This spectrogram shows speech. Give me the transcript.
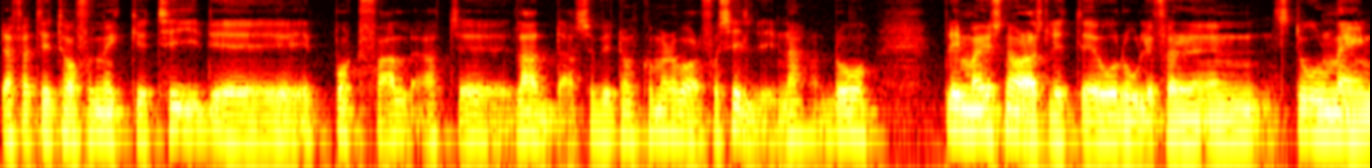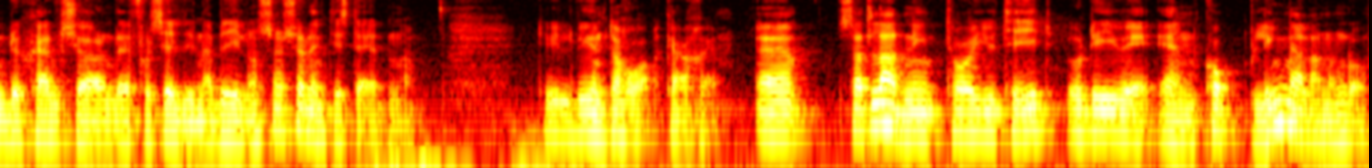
därför att det tar för mycket tid, eh, ett bortfall att eh, ladda så de kommer att vara fossildrivna. Då blir man ju snarast lite orolig för en stor mängd självkörande fossildrivna bilar som kör in till städerna. Det vill vi ju inte ha kanske. Eh, så att laddning tar ju tid och det är ju en koppling mellan dem då.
